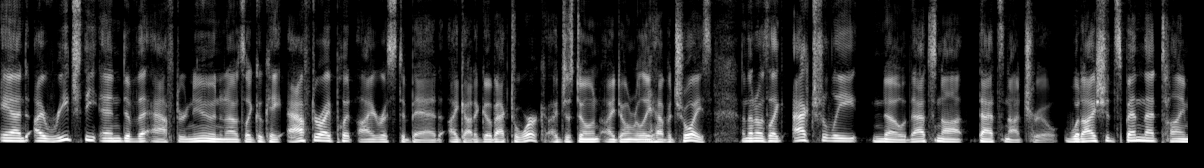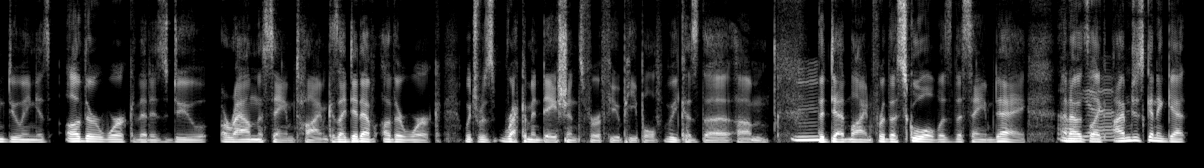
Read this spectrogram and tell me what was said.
And I reached the end of the afternoon, and I was like, okay, after I put Iris to bed, I got to go back to work. I just don't, I don't really have a choice. And then I was like, actually, no, that's not, that's not true. What I should spend that time doing is other work that is due around the same time because I did have other work, which was recommendations for a few people because the um the deadline for the school was the same day. And Oh, I was like. I'm just gonna get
